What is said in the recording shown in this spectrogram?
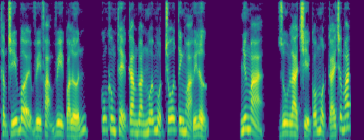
thậm chí bởi vì phạm vi quá lớn, cũng không thể cam đoan mỗi một chỗ tinh hỏa uy lực. Nhưng mà, dù là chỉ có một cái trước mắt,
